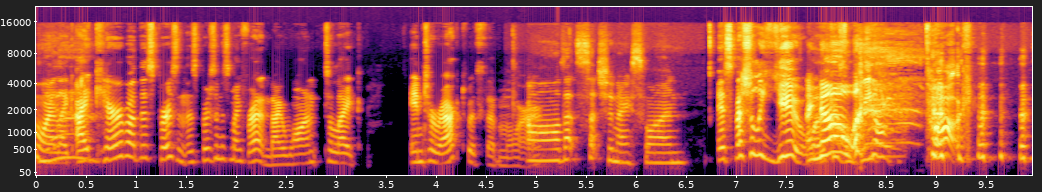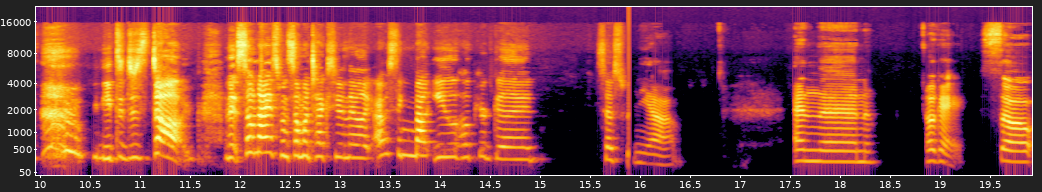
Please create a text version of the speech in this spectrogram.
more? Like I care about this person. This person is my friend. I want to like interact with them more, Oh, that's such a nice one. especially you. I know. we don't talk. we need to just talk. And it's so nice when someone texts you and they're like, I was thinking about you. Hope you're good. So sweet. Yeah. And then okay, so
